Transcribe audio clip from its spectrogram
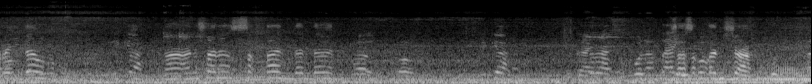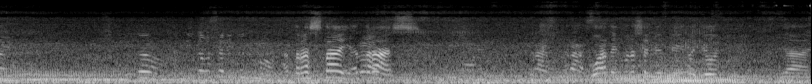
Aray daw. Na ano siya nasaktan, dandan. Oh. Oh. Tayo. Sasaktan siya. Tayo. Dito. Dito ka sa likod mo. Atras tay, atras. Tras, tras. Buhatin mo na sa yun dito, Jun. Yan.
